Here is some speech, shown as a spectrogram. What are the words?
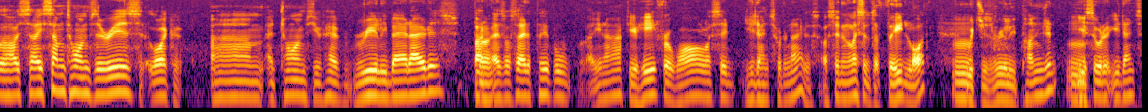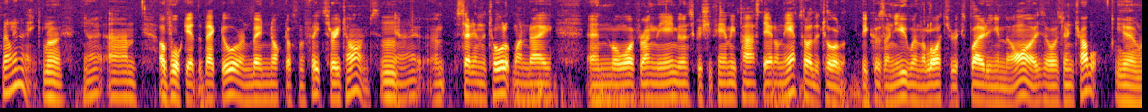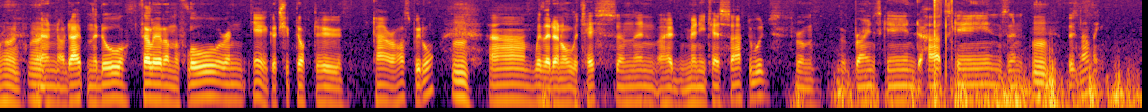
Well, I say sometimes there is, like um, at times you have really bad odours, but Right. as I say to people, you know, after you're here for a while, I said, you don't sort of notice. I said, unless it's a feed lot, Mm. which is really pungent, you sort of, you don't smell anything. right. You know, um, I've walked out the back door and been knocked off my feet three times. Mm. You know, um, sat in the toilet one day, and my wife rang the ambulance because she found me passed out on the outside of the toilet because I knew when the lights were exploding in my eyes, I was in trouble. Yeah, right, right. And I'd opened the door, fell out on the floor, and yeah, got shipped off to Tara Hospital, Mm. um, where they done all the tests, and then I had many tests afterwards, from the brain scan to heart scans, and Mm. there's nothing,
